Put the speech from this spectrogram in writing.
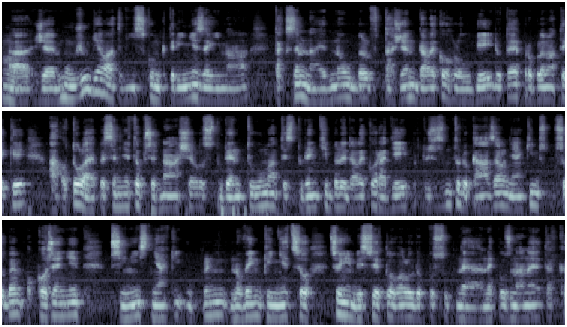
hmm. Hmm. A, že můžu dělat výzkum, který mě zajímá, tak jsem najednou byl vtažen daleko hlouběji do té problematiky a o to lépe se mě to přednášelo studentům a ty studenti byli daleko raději, protože jsem to dokázal nějakým způsobem okořenit, přinést nějaký úplný novinky, něco, co jim vysvětlovalo do posud ne, nepoznané, tak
